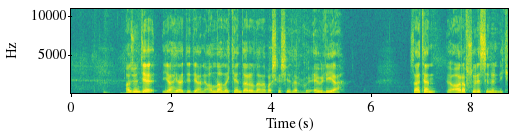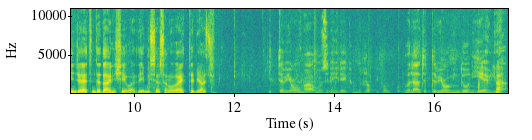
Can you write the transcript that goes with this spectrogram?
az önce Yahya dedi yani Allah'la kendi aralarına başka şeyler koy. Evliya. Zaten e, Araf suresinin ikinci ayetinde de aynı şey var değil mi? İstersen o ayette bir aç. İttebi'u ma unzile ileyküm min rabbikum ve la tettebi'u min dunihi evliya.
